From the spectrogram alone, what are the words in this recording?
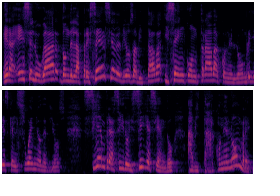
era ese lugar donde la presencia de Dios habitaba y se encontraba con el hombre. Y es que el sueño de Dios siempre ha sido y sigue siendo habitar con el hombre.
